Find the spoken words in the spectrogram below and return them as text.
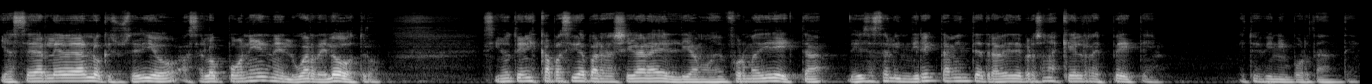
y hacerle ver lo que sucedió, hacerlo poner en el lugar del otro. Si no tenés capacidad para llegar a él, digamos, en forma directa, debes hacerlo indirectamente a través de personas que él respete. Esto es bien importante.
